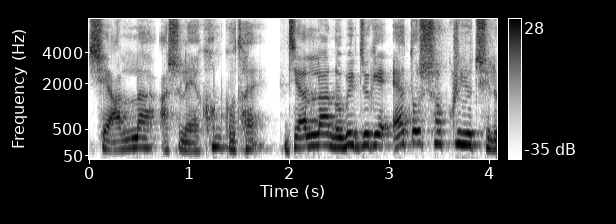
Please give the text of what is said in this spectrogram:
সে আল্লাহ আসলে এখন কোথায়? যে আল্লাহ নবীর যুগে এত সক্রিয় ছিল।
